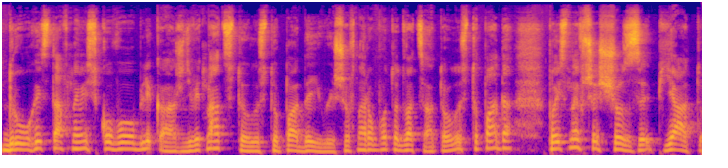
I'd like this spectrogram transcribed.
Другий став на військовий облік аж 19 листопада і вийшов на роботу 20 листопада, пояснивши, що з 5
